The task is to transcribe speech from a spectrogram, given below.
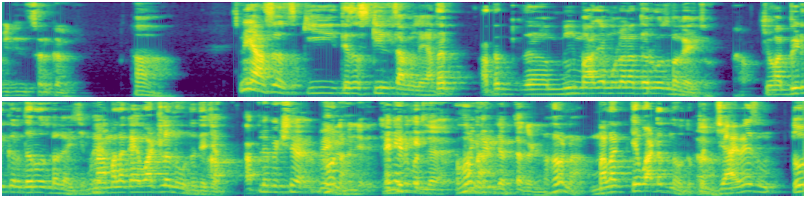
विदिन सर्कल हा. नाही असंच की त्याचं स्किल चांगलं आहे. आता आता मी माझ्या मुलाला दररोज बघायचो. किंवा बीडकर दररोज बघायचे म्हणून. आम्हाला काही वाटलं नव्हतं त्याच्यात आपल्यापेक्षा हो ना. म्हणजे हो ना. हो ना मला ते वाटत नव्हतं. पण ज्यावेळेस तो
